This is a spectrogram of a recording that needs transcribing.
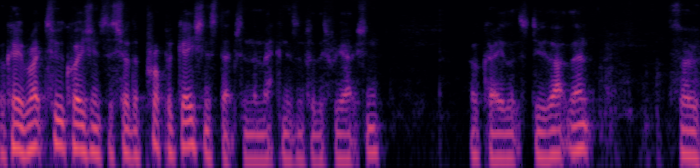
Okay, write two equations to show the propagation steps in the mechanism for this reaction. Okay, let's do that then. So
